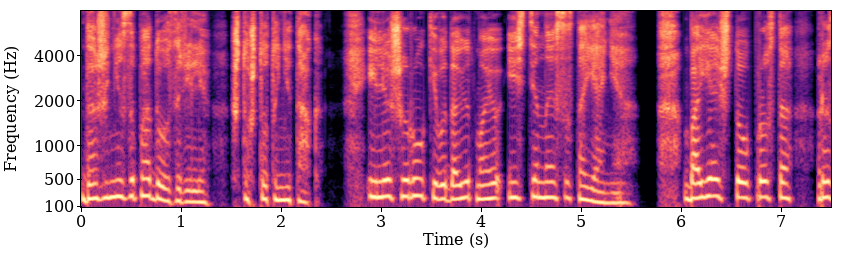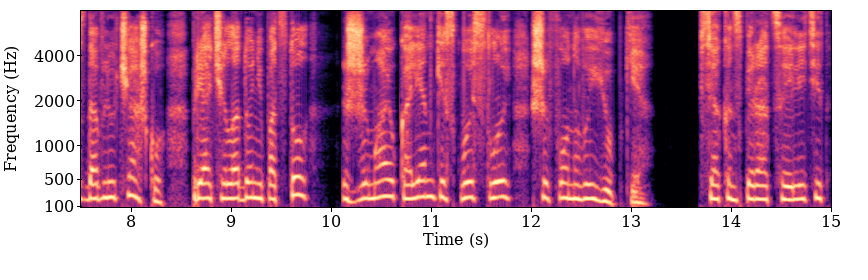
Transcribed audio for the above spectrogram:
даже не заподозрили, что что-то не так. И лишь руки выдают мое истинное состояние. Боясь, что просто раздавлю чашку, пряча ладони под стол, сжимаю коленки сквозь слой шифоновой юбки. Вся конспирация летит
